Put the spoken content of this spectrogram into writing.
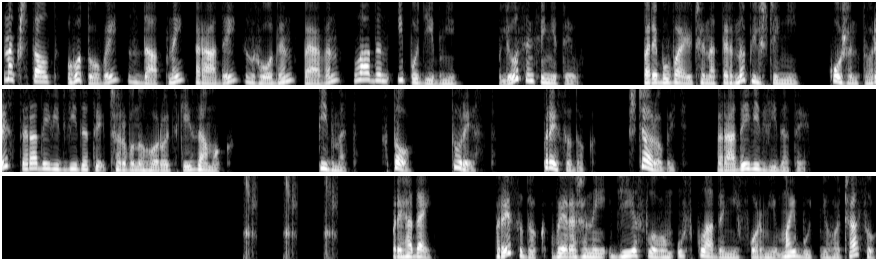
на кшталт готовий, здатний, радий, згоден, певен, ладен і подібні. Плюс інфінітив. Перебуваючи на Тернопільщині, Кожен турист радий відвідати Червоногородський замок. Підмет хто? Турист. Присудок. Що робить? Радий відвідати. Пригадай. Присудок, виражений дієсловом у складеній формі майбутнього часу,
